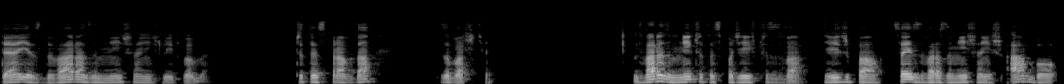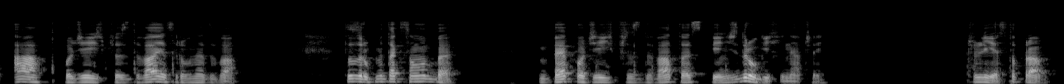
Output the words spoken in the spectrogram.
d jest dwa razy mniejsza niż liczba b. Czy to jest prawda? Zobaczcie. Dwa razy mniejsze to jest podzielić przez 2. Liczba c jest dwa razy mniejsza niż a, bo a podzielić przez 2 jest równe 2. To zróbmy tak samo b. b podzielić przez 2 to jest 5 drugich inaczej. Czyli jest to prawda.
